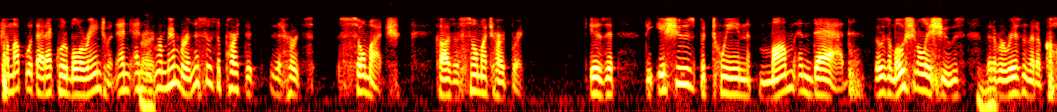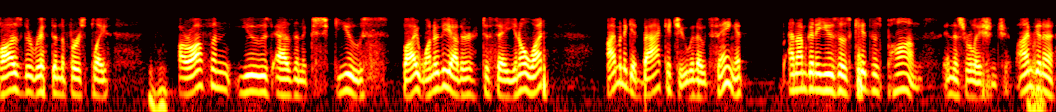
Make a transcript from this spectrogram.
come up with that equitable arrangement? And and right. remember, and this is the part that, that hurts so much, causes so much heartbreak, is that the issues between mom and dad, those emotional issues mm-hmm. that have arisen that have caused the rift in the first place, mm-hmm. are often used as an excuse by one or the other to say, you know what, I'm going to get back at you without saying it, and I'm going to use those kids as pawns in this relationship. I'm right. going to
